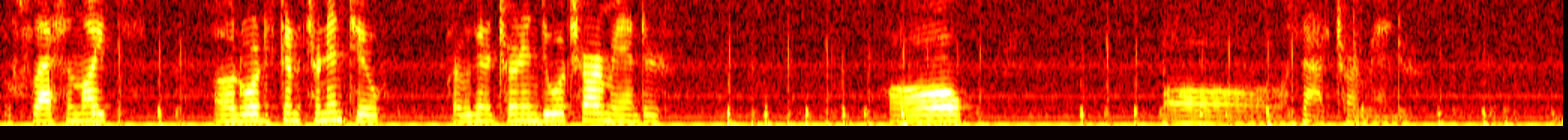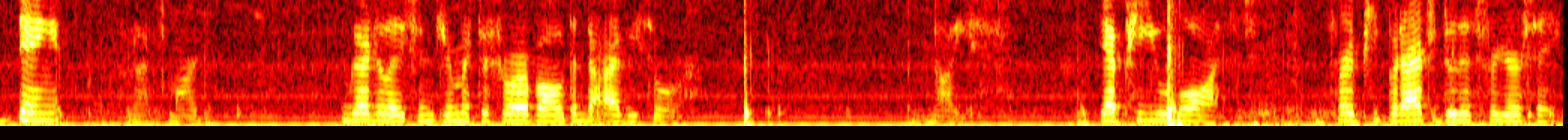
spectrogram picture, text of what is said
Those flashing lights. I wonder what it's going to turn into. Probably going to turn into a Charmander. Oh. Oh, it's not a Charmander. Dang it. I'm not smart. Congratulations, you're Mr. Soar evolved into Ivysaur. Nice. Yeah, Pete, you lost. Sorry, Pete, but I have to do this for your sake.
